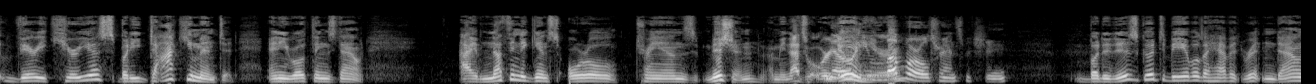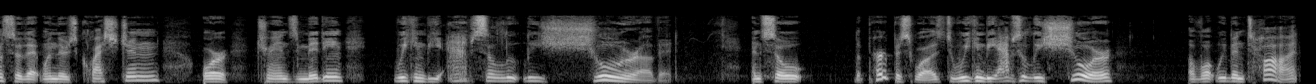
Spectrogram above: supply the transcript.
very curious, but he documented and he wrote things down. I have nothing against oral transmission. I mean, that's what we're no, doing you here. love oral transmission. But it is good to be able to have it written down so that when there's question or transmitting, we can be absolutely sure of it. And so the purpose was to we can be absolutely sure of what we've been taught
